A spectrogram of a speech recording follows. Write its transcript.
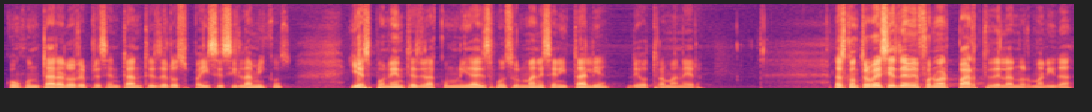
conjuntar a los representantes de los países islámicos y exponentes de las comunidades musulmanes en Italia de otra manera. Las controversias deben formar parte de la normalidad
